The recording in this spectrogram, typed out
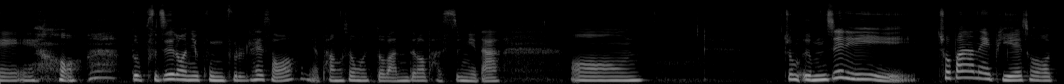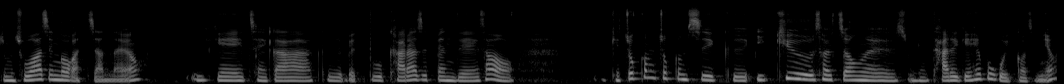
네, 어, 또 부지런히 공부를 해서 네, 방송을 또 만들어 봤습니다. 어, 좀 음질이 초반에 비해서 좀 좋아진 것 같지 않나요? 이게 제가 그 맥북 가라지 밴드에서 이렇게 조금 조금씩 그 EQ 설정을 좀 다르게 해보고 있거든요.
